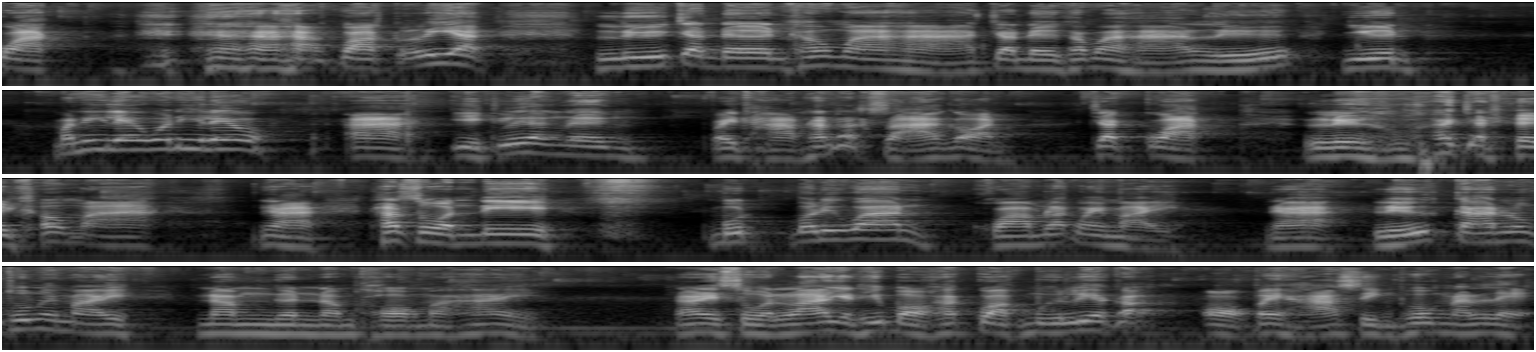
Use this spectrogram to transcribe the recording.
กวักกวักเรียก หรือจะเดินเข้ามาหา จะเดินเข้ามาหา หรือยืน มานี่เร็วมานี่เร็ว อะอีกเรื่องหนึ่งไปถามท่านรักษาก่อน จะกวักหรือว่าจะเดินเข้ามา นะถ้าส่วนดีบุตรบริวารความรักใหม่ๆนะหรือการลงทุนใหม่ๆนำเงินนำทองมาให้ในส่วนร้ายอย่างที่บอกครับกวักมือเรียกก็ออกไปหาสิ่งพวกนั้นแหละ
